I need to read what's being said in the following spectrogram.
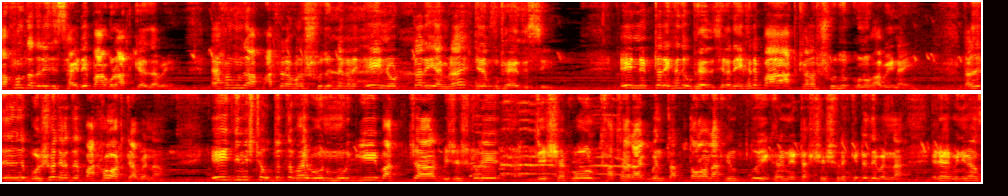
তখন তাদের এই যে সাইডে পাগুলো আটকে যাবে। এখন কিন্তু আটকানোর কোনো সুযোগ নেই, কারণ এই নোটটারই আমরা এরকম উঠে দিচ্ছি এই নেটটার এখানে উঠে দিচ্ছি কারণ এখানে পা আটকানোর সুযোগ কোনোভাবেই নাই। তারা যদি এখানে বসে থাকে, তাদের পাখাও আটকাবে না। এই জিনিসটা উদ্যোক্তা ভাই বোন মুরগি বাচ্চার বিশেষ করে যে সকল খাঁচা রাখবেন, তার তলাটা কিন্তু এখানে নেটটা শেষ করে কেটে দেবেন না। এটা মিনিমাম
